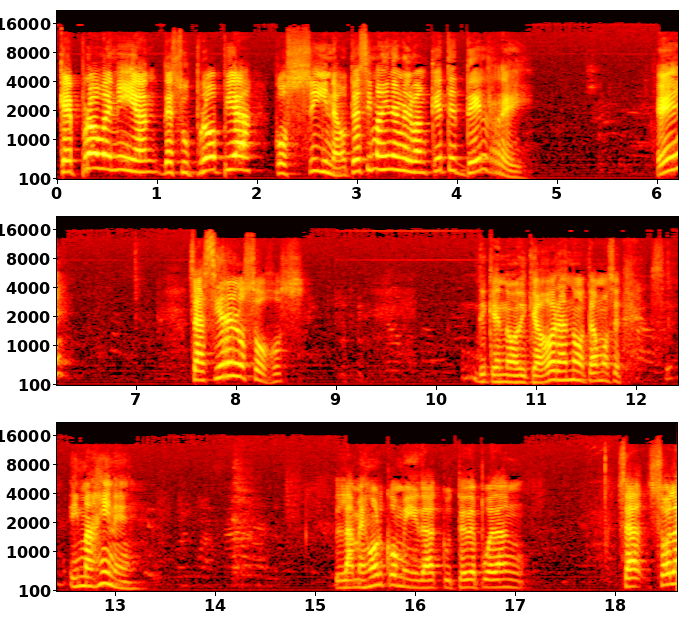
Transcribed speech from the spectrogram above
que provenían de su propia cocina. ¿Ustedes se imaginan el banquete del rey? ¿Eh? O sea, cierren los ojos de que no, de que ahora no, estamos... Imaginen la mejor comida que ustedes puedan... O sea, solo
